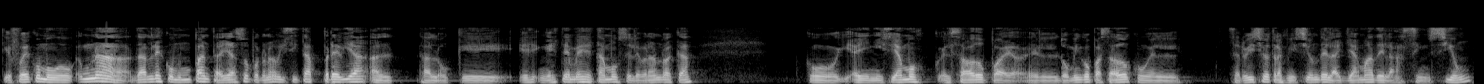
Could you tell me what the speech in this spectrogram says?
que fue como una, darles como un pantallazo por una visita previa al, a lo que en este mes estamos celebrando acá, e iniciamos el sábado, el domingo pasado con el servicio de transmisión de la llama de la ascensión.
